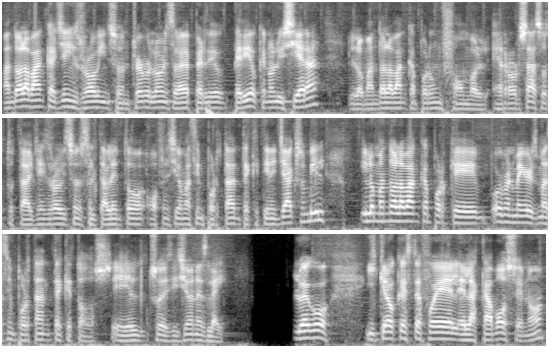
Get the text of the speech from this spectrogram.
Mandó a la banca James Robinson. Trevor Lawrence le había pedido que no lo hiciera. Lo mandó a la banca por un fumble. Errorzazo total. James Robinson es el talento ofensivo más importante que tiene Jacksonville. Y lo mandó a la banca porque Urban Meyer es más importante que todos. Y su decisión es ley. Luego, y creo que este fue el, acabose, ¿no?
